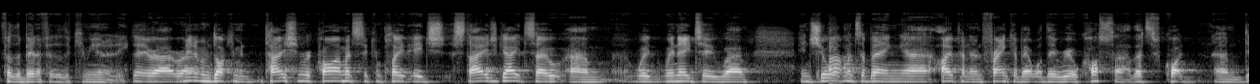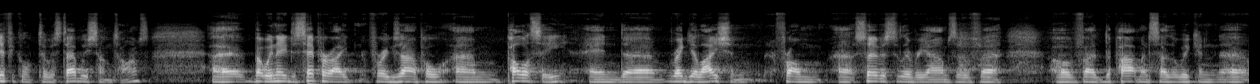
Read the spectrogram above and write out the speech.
for the benefit of the community. There are uh, minimum documentation requirements to complete each stage gate, so um, we, we need to uh, ensure departments are being uh, open and frank about what their real costs are. That's quite um, difficult to establish sometimes. Uh, but we need to separate, for example, um, policy and uh, regulation from uh, service delivery arms of, uh, of uh, departments so that we can uh,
